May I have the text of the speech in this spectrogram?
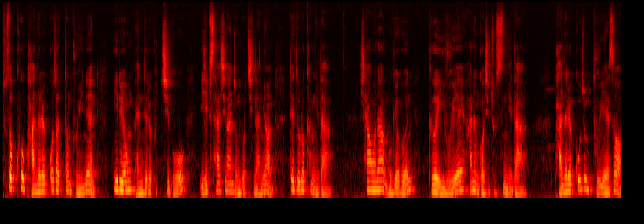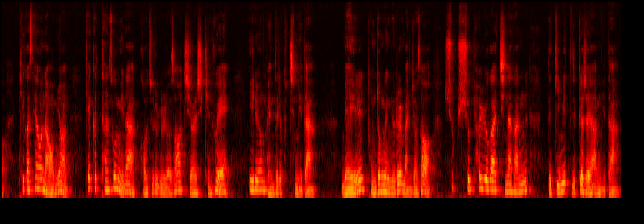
투석 후 바늘을 꽂았던 부위는 일회용 밴드를 붙이고 24시간 정도 지나면 떼도록 합니다. 샤워나 목욕은 그 이후에 하는 것이 좋습니다. 바늘을 꽂은 부위에서 피가 새어나오면 깨끗한 솜이나 거즈를 눌러서 지혈시킨 후에 일회용 밴드를 붙입니다. 매일 동정맥루를 만져서 슉슉 혈류가 지나가는 느낌이 느껴져야 합니다.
